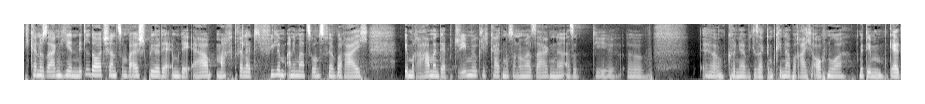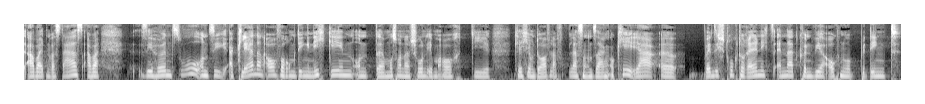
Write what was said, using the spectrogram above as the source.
Ich kann nur sagen, hier in Mitteldeutschland zum Beispiel, der MDR macht relativ viel im Animationsfilmbereich im Rahmen der Budgetmöglichkeiten, muss man immer sagen. Ne? Also die äh, äh, können ja, wie gesagt, im Kinderbereich auch nur mit dem Geld arbeiten, was da ist. Aber sie hören zu und sie erklären dann auch, warum Dinge nicht gehen. Und da muss man dann schon eben auch die Kirche im Dorf lassen und sagen, okay, ja, äh, wenn sich strukturell nichts ändert, können wir auch nur bedingt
